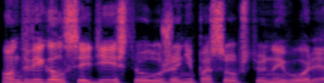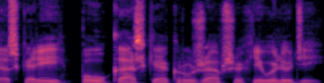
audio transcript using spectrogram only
он двигался и действовал уже не по собственной воле, а скорее по указке окружавших его людей.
